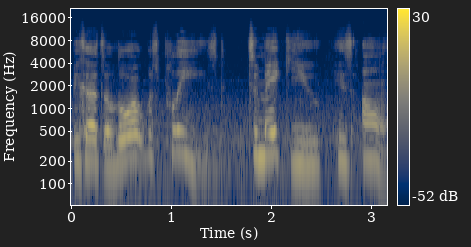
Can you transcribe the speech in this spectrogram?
because the Lord was pleased to make you his own.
